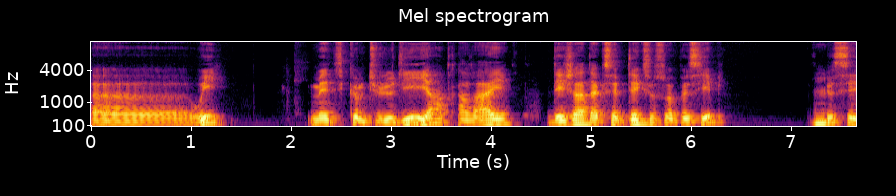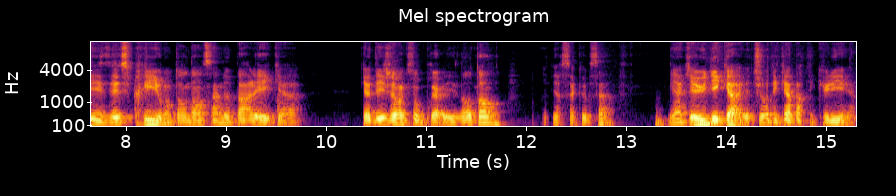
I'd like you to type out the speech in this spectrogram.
oui, mais comme tu le dis, il y a un travail déjà d'accepter que ce soit possible, mm. que ces esprits ont tendance à ne parler qu'à des gens qui sont prêts à les entendre. On va dire ça comme ça. Bien qu'il y a eu des cas, il y a toujours des cas particuliers. Hein.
